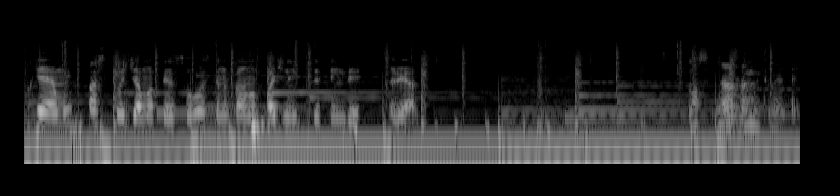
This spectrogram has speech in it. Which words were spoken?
Porque é muito fácil odiar uma pessoa sendo que ela não pode nem se defender, tá ligado? Nossa, uhum. isso é muito verdade.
